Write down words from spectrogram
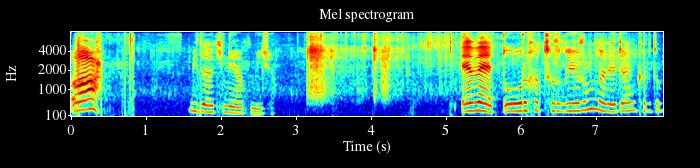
Ah! Bir dahakine yapmayacağım. Evet doğru hatırlıyorum da neden kırdım?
